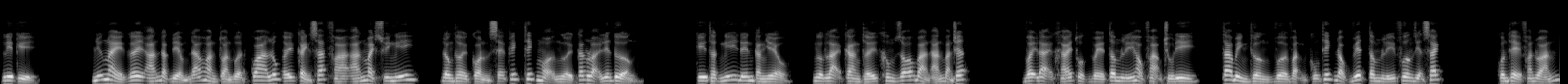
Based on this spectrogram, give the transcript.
ly kỳ. Những này gây án đặc điểm đã hoàn toàn vượt qua lúc ấy cảnh sát phá án mạch suy nghĩ, đồng thời còn sẽ kích thích mọi người các loại liên tưởng. Kỳ thật nghĩ đến càng nhiều, ngược lại càng thấy không rõ bản án bản chất. Vậy đại khái thuộc về tâm lý học phạm chủ đi, ta bình thường vừa vặn cũng thích đọc viết tâm lý phương diện sách. Quân thể phán đoán.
